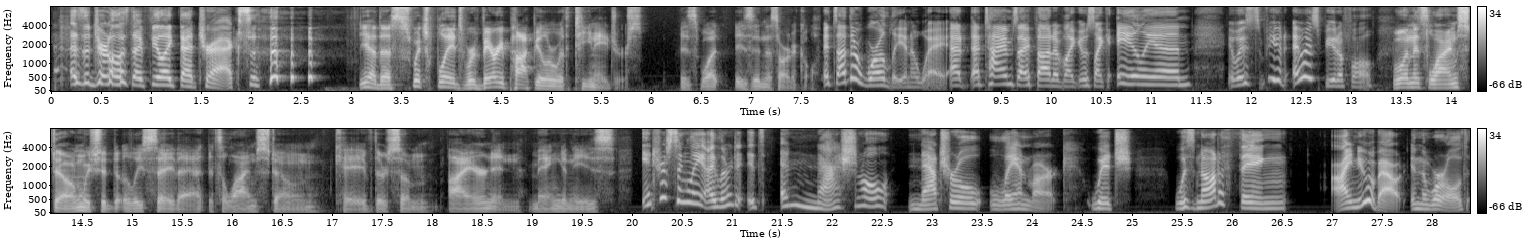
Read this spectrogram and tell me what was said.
As a journalist, I feel like that tracks. yeah, the switchblades were very popular with teenagers is what is in this article. It's otherworldly in a way. At, at times, I thought of like it was like alien. It was be- it was beautiful. Well, and it's limestone. We should at least say that it's a limestone cave. There's some iron and manganese. Interestingly, I learned it's a national natural landmark, which was not a thing I knew about in the world.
